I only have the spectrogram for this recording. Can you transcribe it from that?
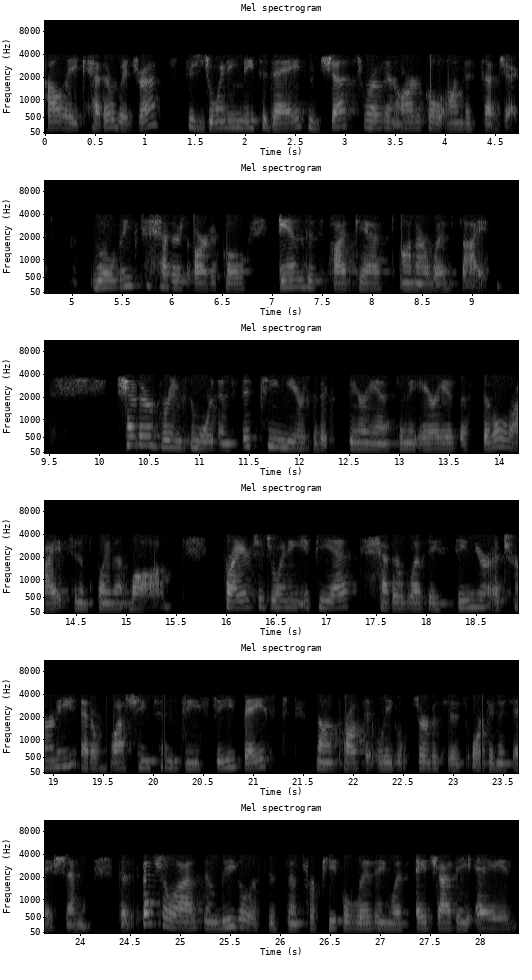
colleague Heather Widra, who's joining me today, who just wrote an article on this subject. We'll link to Heather's article and this podcast on our website. Heather brings more than 15 years of experience in the areas of civil rights and employment law. Prior to joining EPS, Heather was a senior attorney at a Washington, D.C. based nonprofit legal services organization that specialized in legal assistance for people living with HIV/AIDS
